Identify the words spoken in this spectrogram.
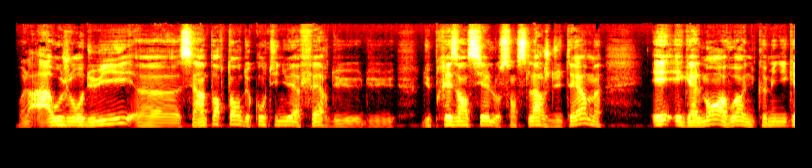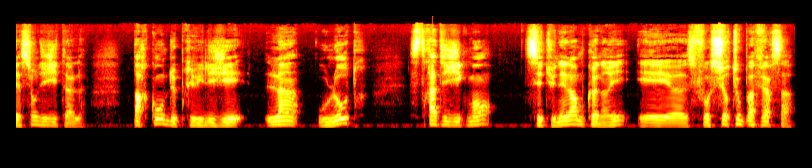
Voilà, aujourd'hui, euh, c'est important de continuer à faire du présentiel au sens large du terme, et également avoir une communication digitale. Par contre, de privilégier l'un ou l'autre, stratégiquement, c'est une énorme connerie et il faut surtout pas faire ça.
